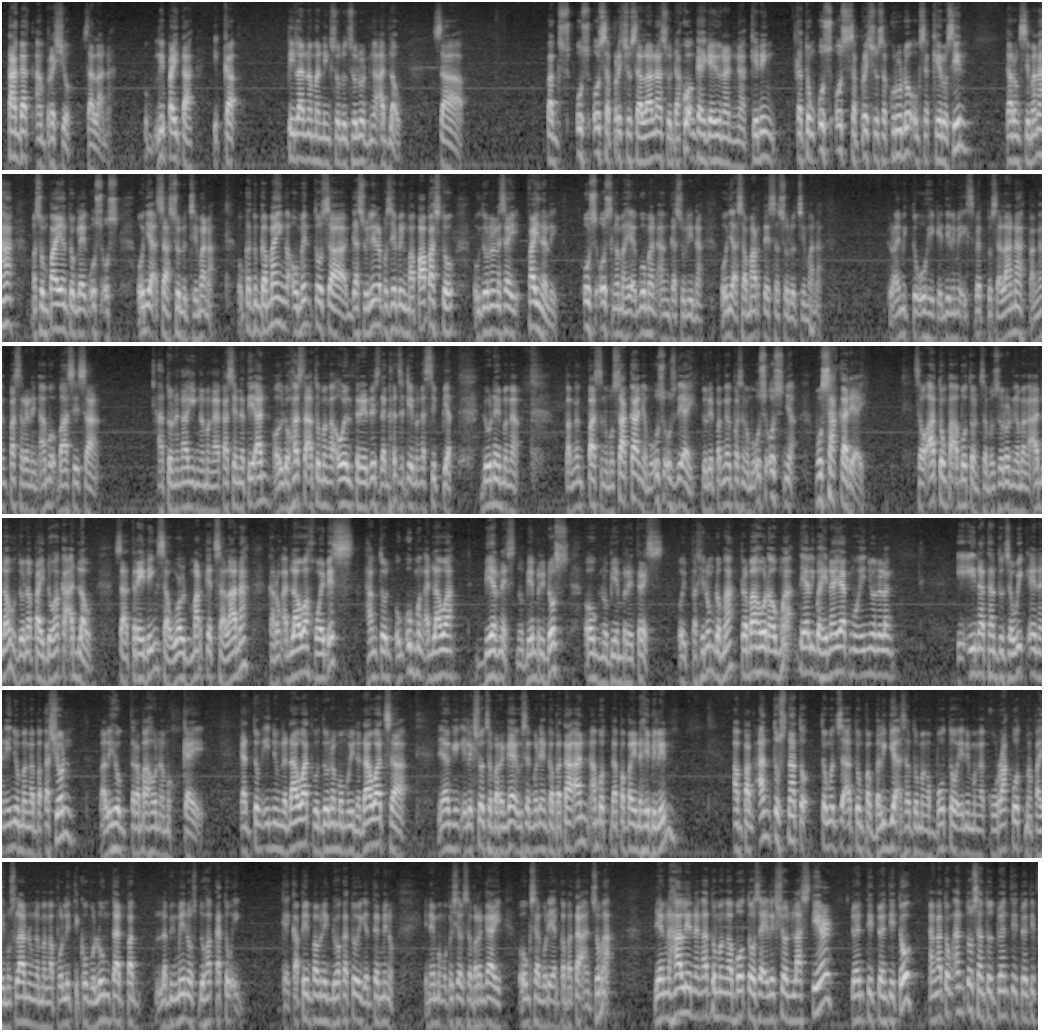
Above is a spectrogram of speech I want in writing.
tagak ang presyo sa lana. Ug lipay ta ika pila naman ning sunod-sunod nga adlaw sa pag-us-us sa presyo sa lana so dako ang kahigayunan nga kining katong us-us sa presyo sa krudo o sa kerosene karong semana masumpayan tog laing us-us unya sa sunod semana. O katong gamay nga aumento sa gasolina posibleng mapapasto ug doon na say finally us-us nga mahiaguman ang gasolina unya sa Martes sa sunod semana. Pero ay migtuuhi kay dili may eksperto sa lana pangagpas ra ning amo base sa ato nangaging nga mga kasinatian although hasta ato mga oil traders daghan sa kay mga sipyat. Dunay mga pangagpas nga musaka niya muus-us di ay. Dunay pangagpas nga muus-us niya musaka di ay. So atong paaboton sa mosunod nga mga adlaw do na pay duha ka adlaw sa trading sa world market sa lana. Karong adlaw Huwebes hangtod ug ugmang adlaw Biyernes Nobyembre 2 o Nobyembre 3 oy pasinumdom ha? Trabaho na ugma tiyalig ba hinayak mo inyo na lang iinat hantod sa weekend ang inyong mga bakasyon? Palihog trabaho na mo. Kay kadtong inyong nadawat kung doon na mo nadawat sa niaging eleksyon sa barangay ug sang ang kabataan amot na pa nahibilin. Ang pag-antos nato tungod sa atong pagbaligya sa atong mga boto ini mga kurakot mapahimuslanon nga mga politiko bulungtad pag labing menos duha ka tuig. Kay kapin pa manig duha ka tuig ang termino. Ini mga opisyal sa barangay ug sangguniang kabataan. Suma diyang nahalin ang atong mga boto sa eleksyon last year 2022 ang atong antos hangtod 2025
